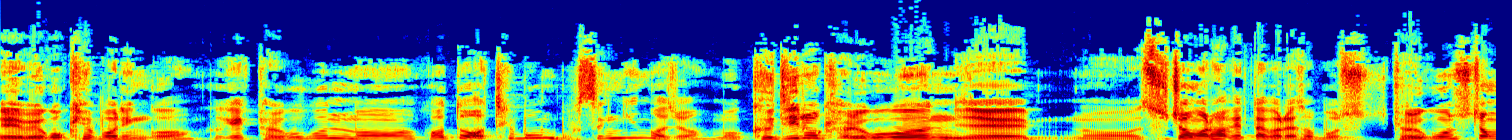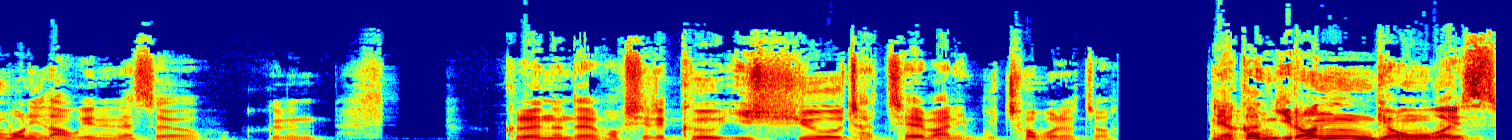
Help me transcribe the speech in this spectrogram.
예, 왜곡해버린 거. 그게 결국은 뭐, 그것도 어떻게 보면 못생긴 거죠. 뭐, 그 뒤로 결국은 이제, 어, 수정을 하겠다 그래서 뭐, 수, 결국은 수정본이 나오기는 했어요. 그런, 그랬는데 확실히 그 이슈 자체에 많이 묻혀버렸죠. 약간 이런 경우가 있,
